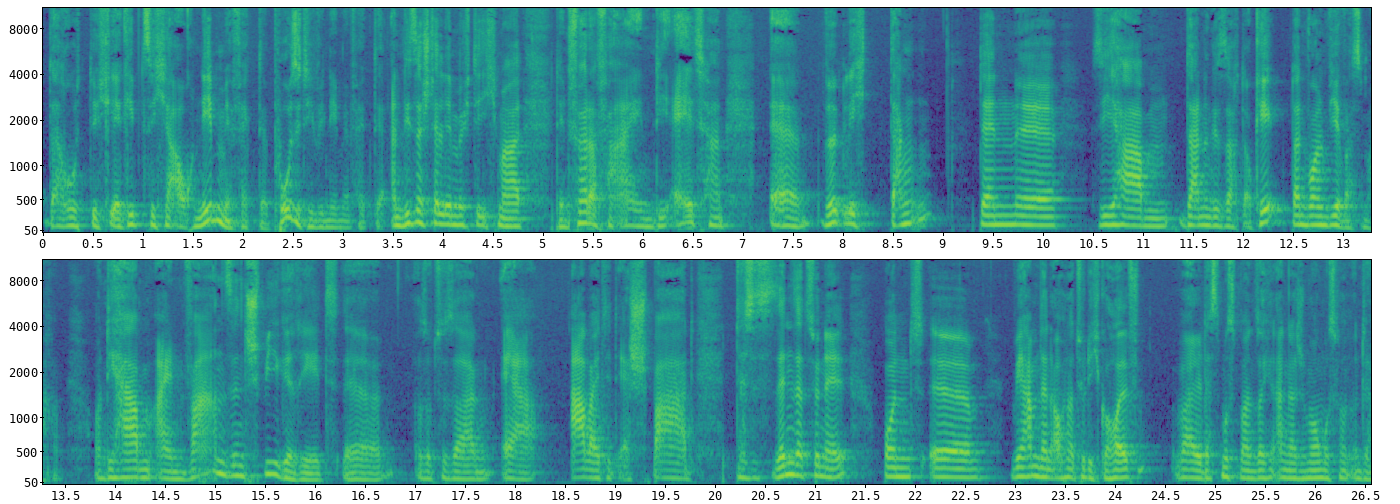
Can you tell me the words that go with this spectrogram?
dadurch ergibt sich ja auch Nebeneffekte, positive Nebeneffekte. An dieser Stelle möchte ich mal den Förderverein, die Eltern äh, wirklich danken, denn äh, sie haben dann gesagt, okay, dann wollen wir was machen. Und die haben ein Wahnsinnsspielgerät äh, sozusagen erarbeitet, erspart. Das ist sensationell. Und äh, wir haben dann auch natürlich geholfen weil das muss man, solchen Engagement muss man unter,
